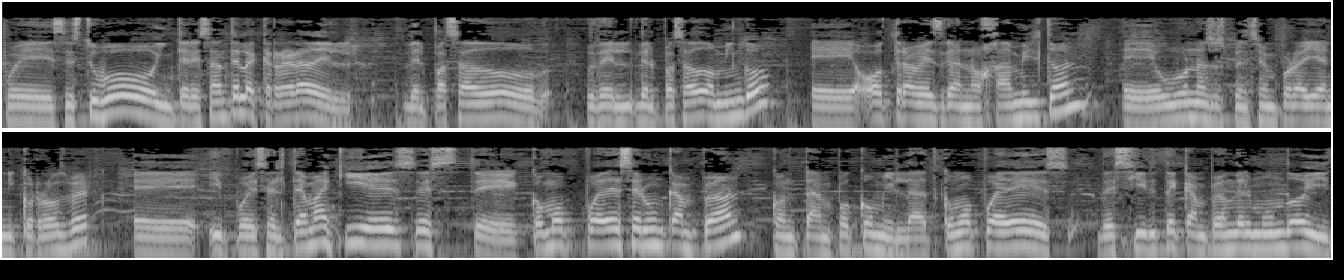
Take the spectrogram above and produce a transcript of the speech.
pues estuvo interesante la carrera del, del pasado, del, del pasado domingo. Eh, otra vez ganó Hamilton. Eh, hubo una suspensión por allá a Nico Rosberg. Eh, y pues el tema aquí es, este, cómo puedes ser un campeón con tan poca humildad. Cómo puedes decirte campeón del mundo y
